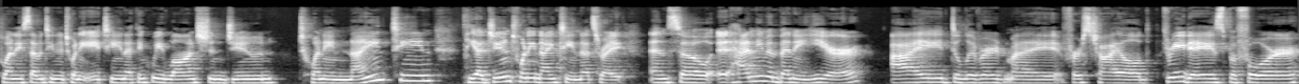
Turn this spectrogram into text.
2017 to 2018. I think we launched in June 2019. Yeah, June 2019, that's right. And so it hadn't even been a year I delivered my first child three days before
